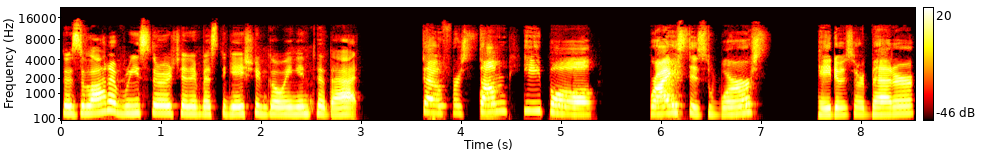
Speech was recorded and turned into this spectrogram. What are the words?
There's a lot of research and investigation going into that. So for some people, rice is worse, potatoes are better.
